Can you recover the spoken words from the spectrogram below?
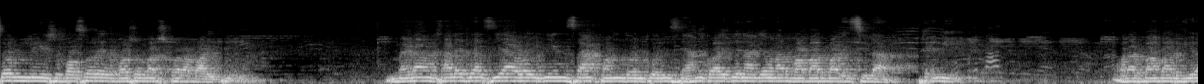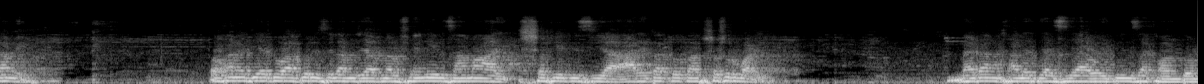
চল্লিশ বছরের বসবাস করা বাড়ি থেকে। ম্যাডাম খালেদা জিয়া ওই দিন চা খন্দন করেছে। আমি কয়েকদিন আগে ওনার বাবার বাড়ি ছিলাম, ফেনি। ওনার বাবার গ্রামে। ওখানে গিয়ে দোয়া করেছিলাম যে আপনার ফেনীর জামাই শহীদ জিয়া, আর এটা তো তার শ্বশুর বাড়ি ম্যাডাম খালেদা জিয়া ওই দিন যা খন্দন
